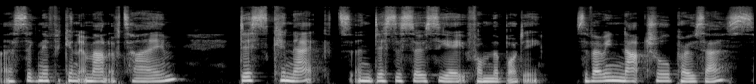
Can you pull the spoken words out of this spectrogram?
a significant amount of time disconnect and disassociate from the body. It's a very natural process.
